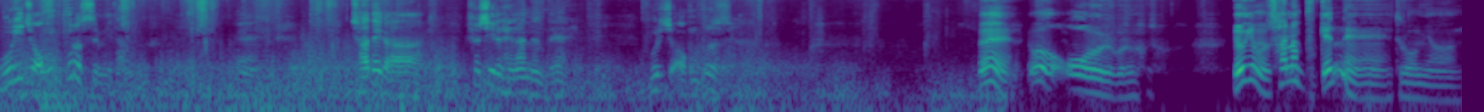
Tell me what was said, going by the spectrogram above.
물이 조금 불었습니다. 예. 자대가 표시를 해놨는데 물이 조금 불었어요. 네, 어, 어, 이거. 여기면 사람 붙겠네, 들어오면.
